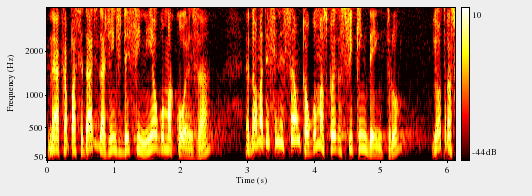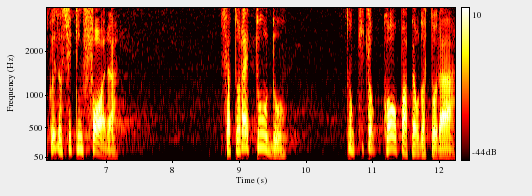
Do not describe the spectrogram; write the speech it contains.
Né? A capacidade da gente definir alguma coisa é dar uma definição, que algumas coisas fiquem dentro e outras coisas fiquem fora. Essa Torá é tudo. Então, é qual é o papel da Torá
